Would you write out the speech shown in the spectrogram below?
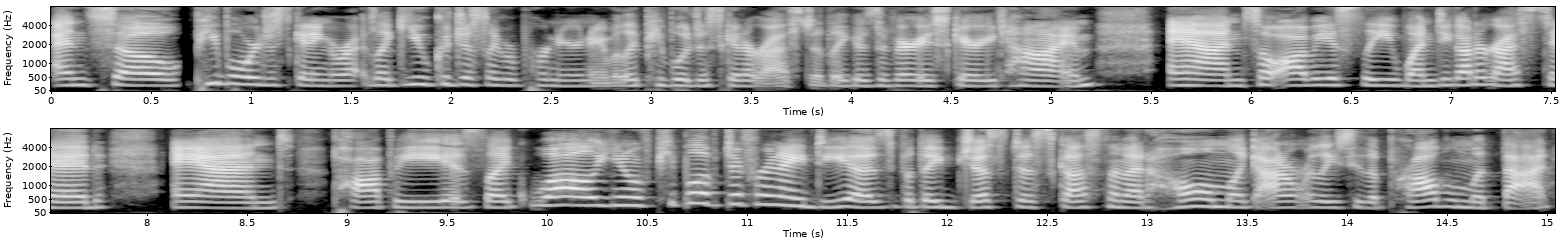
And so people were just getting arrested. Like you could just like report in your name, but like people would just get arrested. Like it was a very scary time. And so obviously Wendy got arrested and Poppy is like, "Well, you know, if people have different ideas but they just discuss them at home, like I don't really see the problem with that."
